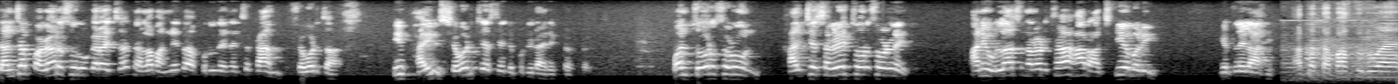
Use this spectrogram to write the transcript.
त्यांचा पगार सुरू करायचा त्याला मान्यता अप्रूव्ह देण्याचं काम शेवटचा. ही फाईल शेवटची असते डेप्युटी डायरेक्टरकडे पण चोर सोडून खालचे सगळे चोर सोडले आणि उल्हास नरडचा हा राजकीय बळी घेतलेला आहे. आता तपास सुरू आहे.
